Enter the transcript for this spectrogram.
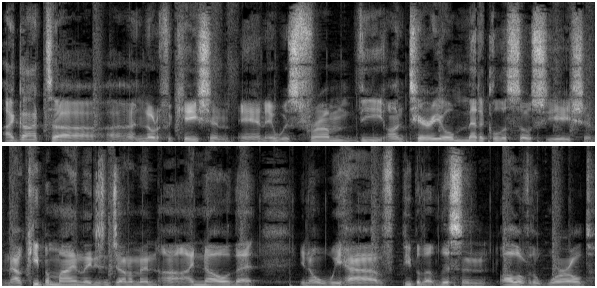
I got uh, a notification and it was from the Ontario Medical Association. Now, keep in mind, ladies and gentlemen, uh, I know that, you know, we have people that listen all over the world.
